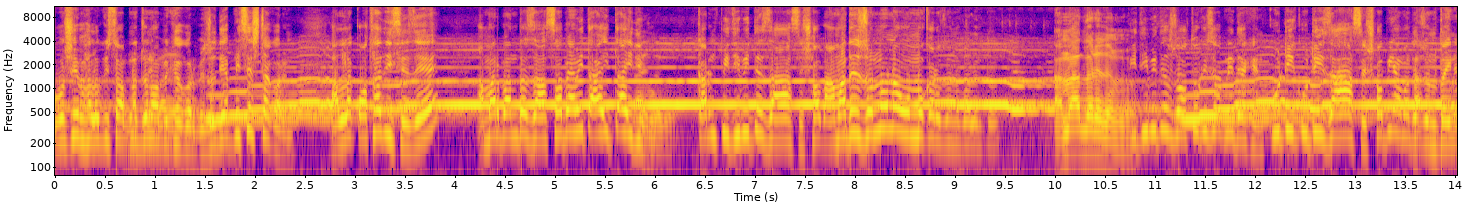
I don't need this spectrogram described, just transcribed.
অবশ্যই ভালো কিছু আপনার জন্য অপেক্ষা করবে। যদি আপনি চেষ্টা করেন আল্লাহ কথা দিছে যে আমার বান্দা যা চাবে আমি তাই তাই দিব। কারণ পৃথিবীতে যা আছে সব আমাদের জন্য না অন্য কারোর জন্য বলেন তো? আমাদের জন্য। পৃথিবীতে যত কিছু আপনি দেখেন কোটি কোটি যা আছে সবই আমাদের জন্য তাই না?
